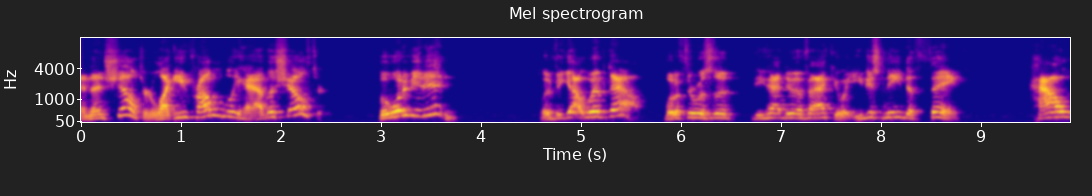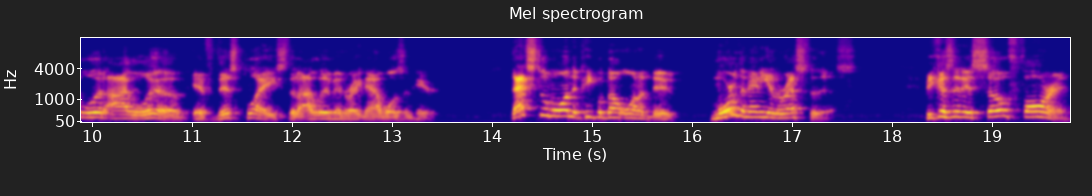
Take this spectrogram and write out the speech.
and then shelter. Like you probably have a shelter, but what if you didn't? What if you got whipped out? What if there was a you had to evacuate? You just need to think: How would I live if this place that I live in right now wasn't here? That's the one that people don't want to do more than any of the rest of this because it is so foreign.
